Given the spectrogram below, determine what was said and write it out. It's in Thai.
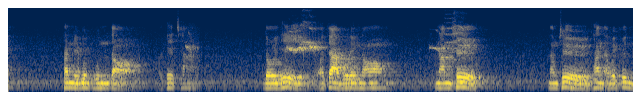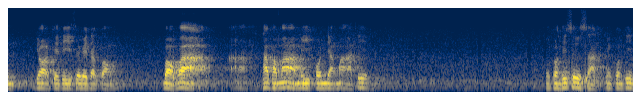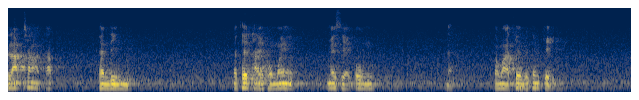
ท่านมีบุญคุณต่อประเทศชาติ โดยที่พระเจ้าบุเรงน้องนำชื่อนำชื่อท่านเอาไปขึ้น ยอดเจดีย์เสวตากอง บอกว่าอ่าถ้าพม่ามีคนอย่างมหาเทพเป็นคนที่ซื่อสัตย์เป็นคนที่รักชาติรักแผ่นดิน ประเทศไทยคงไม่ไม่เสียกรุงนะ พระมาเทพเป็นท่านเก่ง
